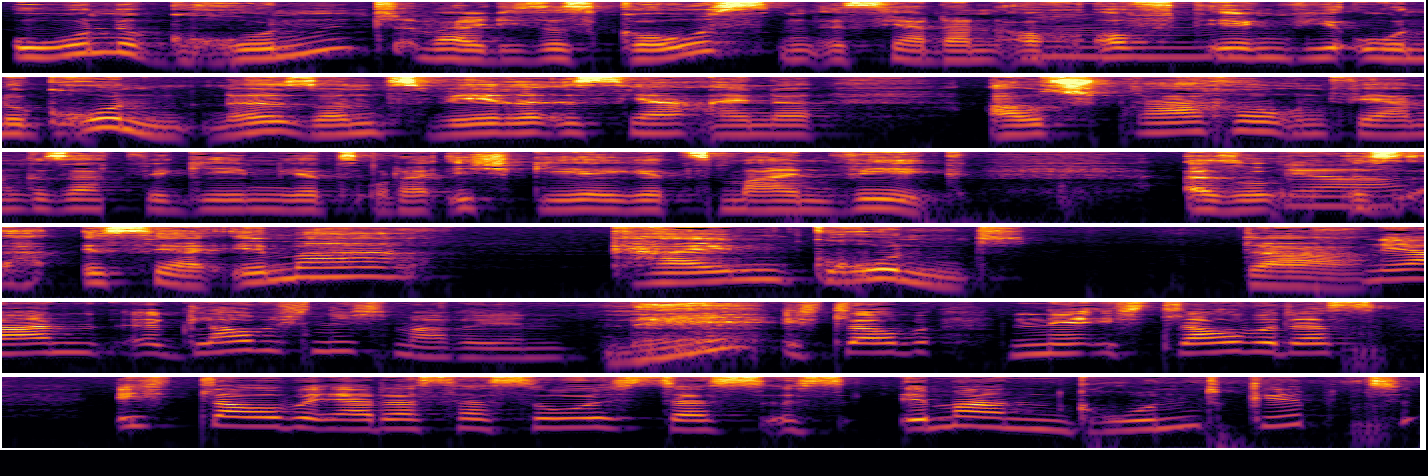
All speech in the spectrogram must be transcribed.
ohne Grund, weil dieses Ghosten ist ja dann auch Mhm. oft irgendwie ohne Grund, ne? Sonst wäre es ja eine Aussprache und wir haben gesagt, wir gehen jetzt oder ich gehe jetzt meinen Weg. Also Ja. es ist ja immer kein Grund da. Ja, glaube ich nicht, Maren. Nee? Ich glaube, nee, ich glaube, dass ich glaube eher, dass das so ist, dass es immer einen Grund gibt,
